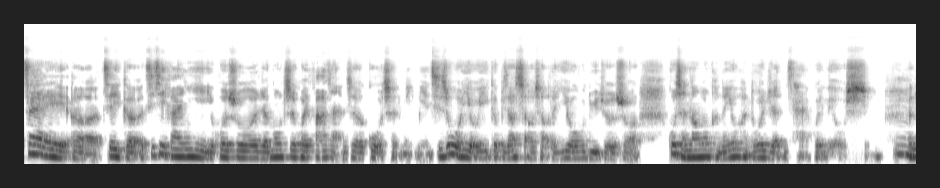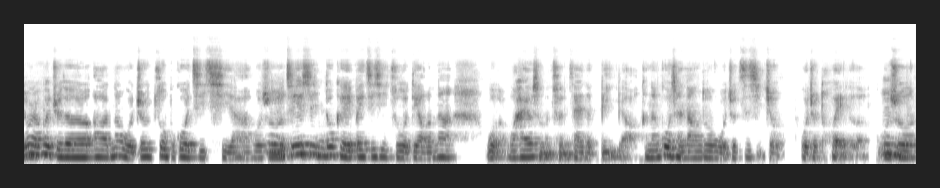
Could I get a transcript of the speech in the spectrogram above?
在呃这个机器翻译或者说人工智慧发展这个过程里面，其实我有一个比较小小的忧虑，就是说过程当中可能有很多人才会流失，很多人会觉得啊，那我就做不过机器啊，或者说这些事情都可以被机器做掉，那我我还有什么存在的必要？可能过程当中我就自己就我就退了，或者说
